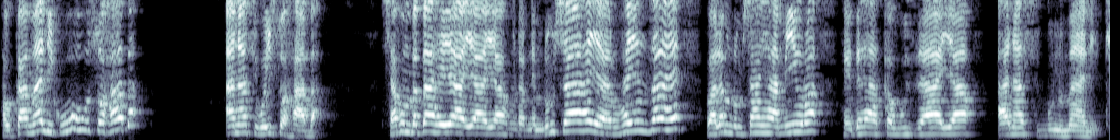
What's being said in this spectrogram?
Au kama Malik wu sahaba? Anas wa sahaba. Shabu mbabahe ya ya ya hundarne mndu ya ruhayenzahe wala mndu mshahe hamira hendeha kauzaya Anas ibn Malik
